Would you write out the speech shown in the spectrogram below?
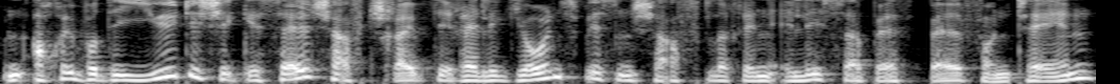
Und auch über die jüdische Gesellschaft schreibt die Religionswissenschaftlerin Elisabeth Bellefontaine,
